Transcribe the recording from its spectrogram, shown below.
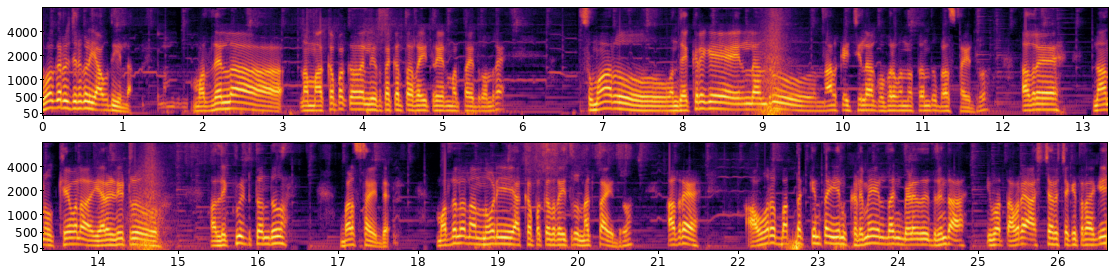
ರೋಗ ರುಜಿನಗಳು ಯಾವುದೂ ಇಲ್ಲ. ಮೊದಲೆಲ್ಲ ನಮ್ಮ ಅಕ್ಕಪಕ್ಕದಲ್ಲಿ ಇರ್ತಕ್ಕಂಥ ರೈತರು ಏನು ಮಾಡ್ತಾಯಿದ್ರು ಅಂದರೆ ಸುಮಾರು ಒಂದು ಎಕರೆಗೆ ಏನಿಲ್ಲ ಅಂದರೂ ನಾಲ್ಕೈದು ಚೀಲ ಗೊಬ್ಬರವನ್ನು ತಂದು ಬಳಸ್ತಾಯಿದ್ರು ಆದರೆ ನಾನು ಕೇವಲ ಎರಡು ಲೀಟ್ರು ಲಿಕ್ವಿಡ್ ತಂದು ಬಳಸ್ತಾ ಇದ್ದೆ. ಮೊದಲು ನಾನು ನೋಡಿ ಅಕ್ಕಪಕ್ಕದ ರೈತರು ನಗ್ತಾಯಿದ್ರು ಆದರೆ ಅವರ ಭತ್ತಕ್ಕಿಂತ ಏನು ಕಡಿಮೆ ಇಲ್ದಂಗೆ ಬೆಳೆದಿದ್ದರಿಂದ ಇವತ್ತು ಅವರೇ ಆಶ್ಚರ್ಯಚಕಿತರಾಗಿ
